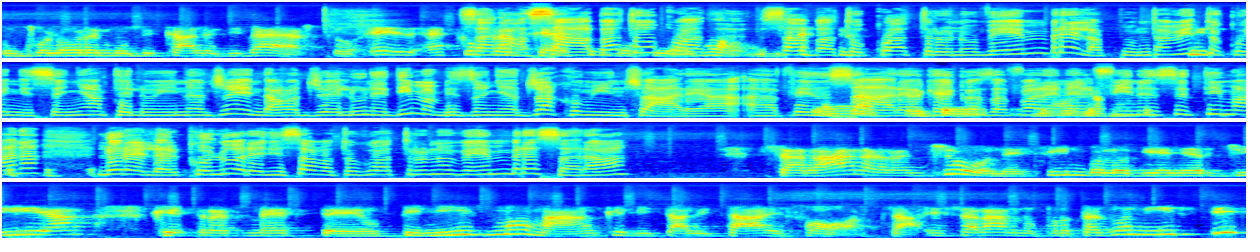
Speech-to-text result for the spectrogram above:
un colore musicale diverso. E ecco Sarà sabato 4, sabato 4, novembre l'appuntamento, sì. quindi segnatelo in agenda. Oggi è lunedì, ma bisogna già cominciare a, a pensare certo, a che cosa fare nel fine settimana. Lorella, il colore di sabato 4 novembre sarà? sarà l'arancione, simbolo di energia che trasmette ottimismo ma anche vitalità e forza e saranno protagonisti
